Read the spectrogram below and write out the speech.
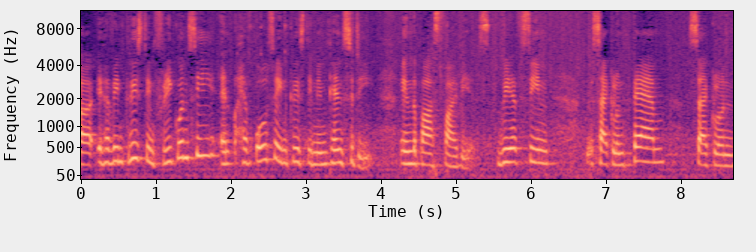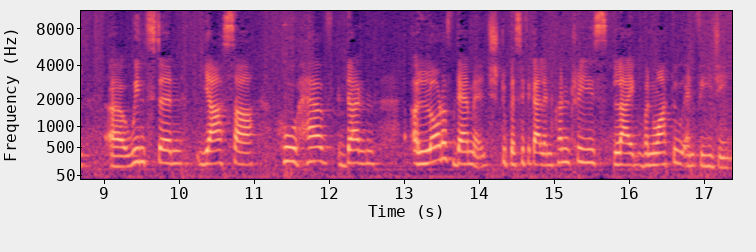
uh, have increased in frequency and have also increased in intensity in the past five years. We have seen Cyclone Pam, Cyclone uh, Winston, Yasa, who have done a lot of damage to Pacific Island countries like Vanuatu and Fiji.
